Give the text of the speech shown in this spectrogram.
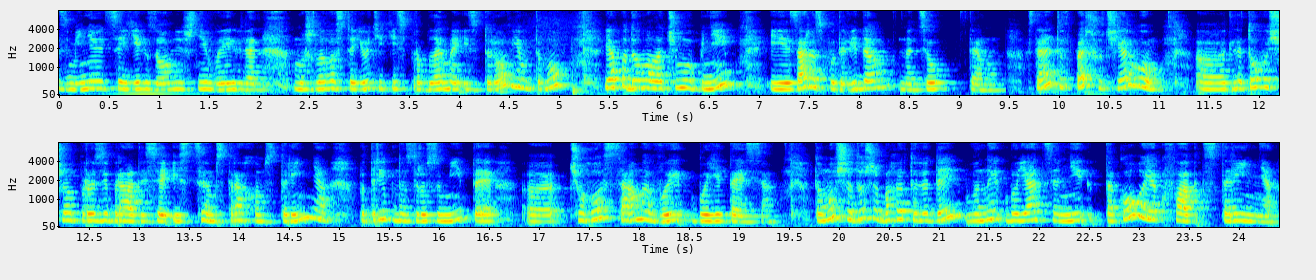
змінюється їх зовнішній вигляд, можливо, стають якісь проблеми із здоров'ям. Тому я подумала, чому б ні? І зараз буде відео на цю sociaux. Тему. Знаєте, в першу чергу, е, для того, щоб розібратися із цим страхом старіння, потрібно зрозуміти, е, чого саме ви боїтеся. Тому що дуже багато людей вони бояться не такого, як факт старіння,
